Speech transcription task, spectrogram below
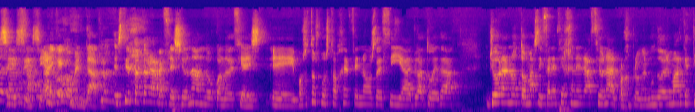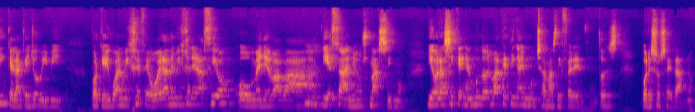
sí, sí, sí, hay que comentarlo. Es cierto que ahora reflexionando, cuando decíais, eh, vosotros vuestro jefe nos decía, yo a tu edad, yo ahora noto más diferencia generacional, por ejemplo, en el mundo del marketing, que la que yo viví. Porque igual mi jefe o era de mi generación o me llevaba 10 años máximo. Y ahora sí que en el mundo del marketing hay mucha más diferencia, entonces por eso se da. ¿no?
